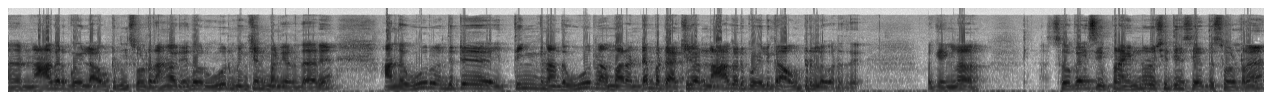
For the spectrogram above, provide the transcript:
Uh, நாகர்கோயில் அவுட்டுன்னு சொல்கிறாங்க அவர் ஏதோ ஒரு ஊர் மென்ஷன் பண்ணியிருந்தாரு. அந்த ஊர் வந்துட்டு ஐ திங்க் நான் அந்த ஊரில் மாறேன் பட் ஆக்சுவலாக நாகர்கோயிலுக்கு அவுட்டரில் வருது. ஓகேங்களா ஸோ கைஸ் இப்போ நான் இன்னொரு விஷயத்தையும் சேர்த்து சொல்கிறேன்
